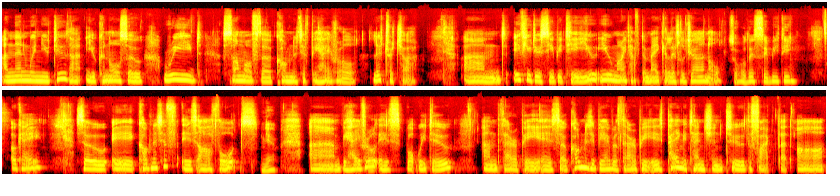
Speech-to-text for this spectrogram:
And then when you do that, you can also read some of the cognitive behavioral literature. And if you do CBT, you, you might have to make a little journal. So, what is CBT? Okay, so uh, cognitive is our thoughts. Yeah. Um, behavioral is what we do, and therapy is so cognitive behavioral therapy is paying attention to the fact that our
